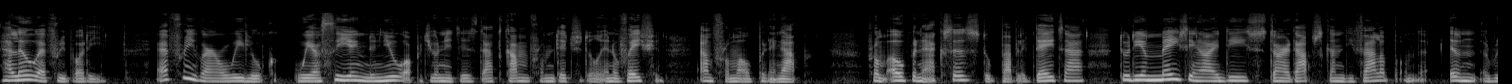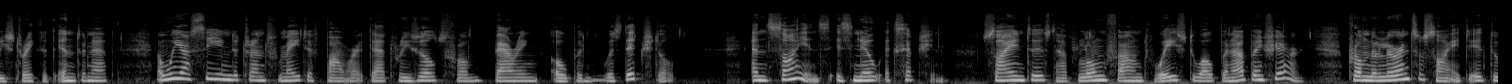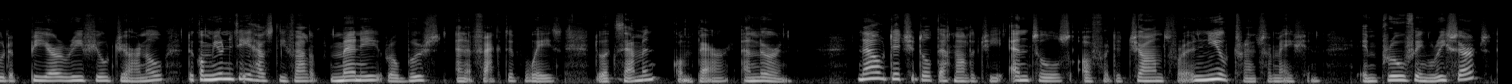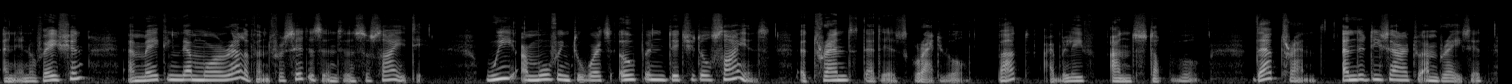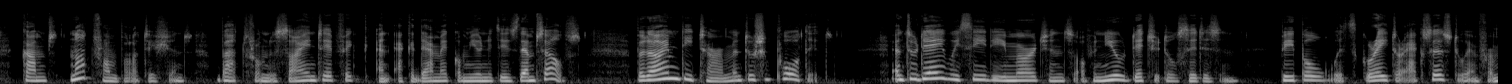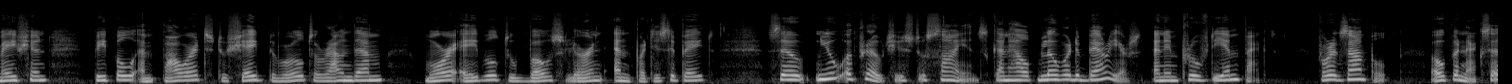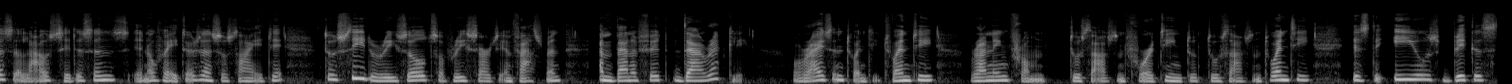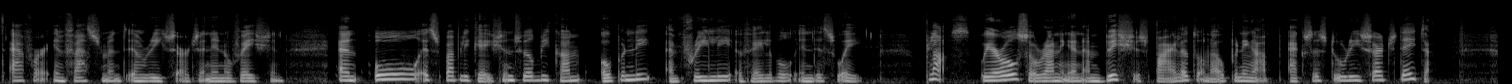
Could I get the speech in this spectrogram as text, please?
Hello, everybody. Everywhere we look, we are seeing the new opportunities that come from digital innovation and from opening up. From open access to public data to the amazing ideas startups can develop on the unrestricted internet, and we are seeing the transformative power that results from pairing open with digital. And science is no exception. Scientists have long found ways to open up and share. From the Learned Society to the peer-reviewed journal, the community has developed many robust and effective ways to examine, compare and learn. Now digital technology and tools offer the chance for a new transformation, improving research and innovation and making them more relevant for citizens and society we are moving towards open digital science, a trend that is gradual, but I believe unstoppable. That trend and the desire to embrace it comes not from politicians, but from the scientific and academic communities themselves. But I'm determined to support it. And today we see the emergence of a new digital citizen, people with greater access to information, people empowered to shape the world around them, more able to both learn and participate, so new approaches to science can help lower the barriers and improve the impact. For example, open access allows citizens, innovators and society to see the results of research investment and benefit directly. Horizon 2020, running from 2014 to 2020 is the EU's biggest ever investment in research and innovation, and all its publications will become openly and freely available in this way. Plus, we are also running an ambitious pilot on opening up access to research data.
